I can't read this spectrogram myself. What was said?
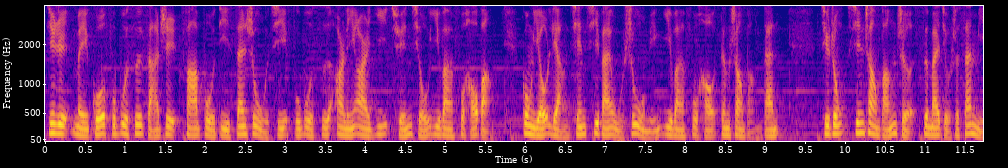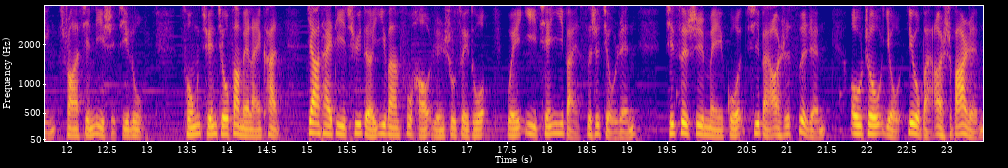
近日，美国福布斯杂志发布第三十五期福布斯二零二一全球亿万富豪榜，共有两千七百五十五名亿万富豪登上榜单。其中新上榜者四百九十三名，刷新历史记录。从全球范围来看，亚太地区的亿万富豪人数最多，为一千一百四十九人；其次是美国七百二十四人，欧洲有六百二十八人。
